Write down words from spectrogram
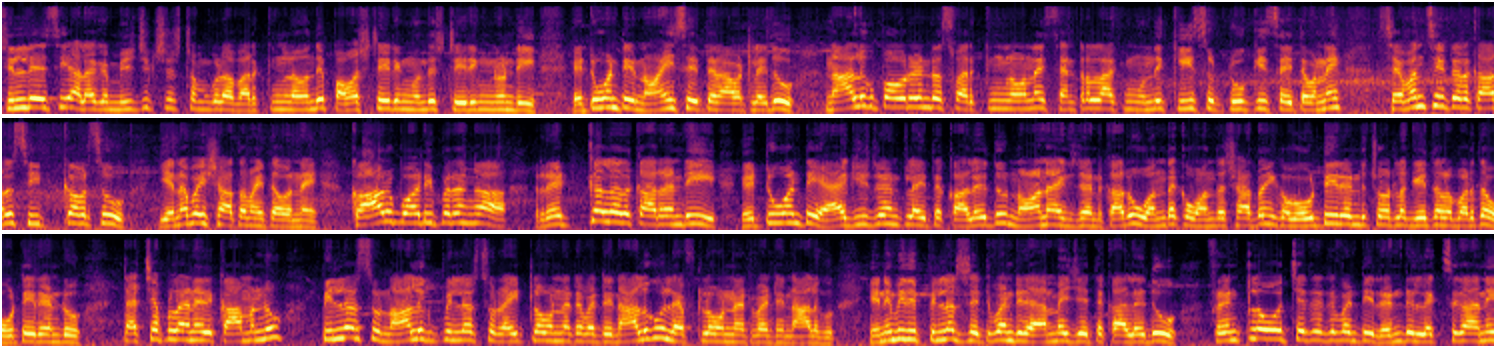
చిల్డ్ ఏసీ అలాగే మ్యూజిక్ సిస్టమ్ కూడా వర్కింగ్లో ఉంది. పవర్ స్టీరింగ్ ఉంది. స్టీరింగ్ నుండి ఎటువంటి నాయిస్ అయితే రావట్లేదు. నాలుగు పవర్ విండోస్ వర్కింగ్లో ఉన్నాయి. సెంట్రల్ లాకింగ్ ఉంది. కీస్ టూ కీస్ అయితే ఉన్నాయి. Seven seater car seat covers ఎనభై శాతం అయితే ఉన్నాయి. కారు బాడీ పరంగా రెడ్ కలర్ కార్ అండి. ఎటువంటి యాక్సిడెంట్లు అయితే కాలేదు. నాన్ యాక్సిడెంట్ కారు వందకు వంద శాతం. ఇక ఒకటి రెండు చోట్ల గీతలు పడితే ఒకటి రెండు టచ్అప్లు అనేది కామన్ పిల్లర్స్ నాలుగు పిల్లర్స్ రైట్లో ఉన్నటువంటి నాలుగు లెఫ్ట్లో ఉన్నటువంటి నాలుగు. ఎనిమిది పిల్లర్స్ ఎటువంటి డ్యామేజ్ అయితే కాలేదు. ఫ్రంట్లో వచ్చేటటువంటి రెండు లెగ్స్ కానీ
